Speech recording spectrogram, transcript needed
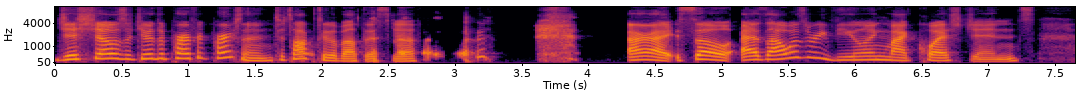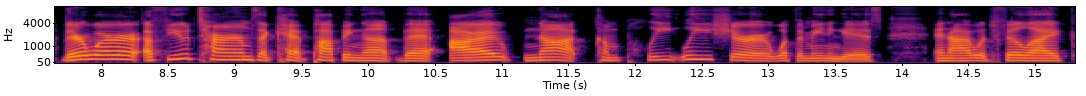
just shows that you're the perfect person to talk to about this stuff. All right. So, as I was reviewing my questions, there were a few terms that kept popping up that I'm not completely sure what the meaning is. And I would feel like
